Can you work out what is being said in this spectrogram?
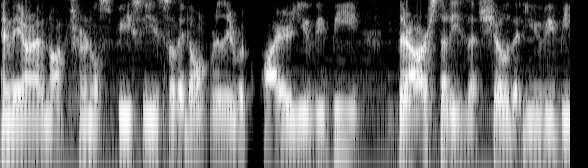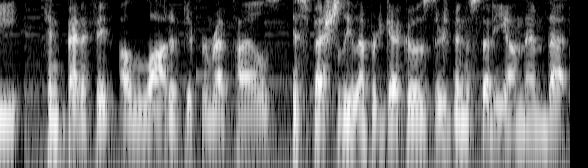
and they are a nocturnal species, so they don't really require UVB, there are studies that show that UVB can benefit a lot of different reptiles, especially leopard geckos. There's been a study on them that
